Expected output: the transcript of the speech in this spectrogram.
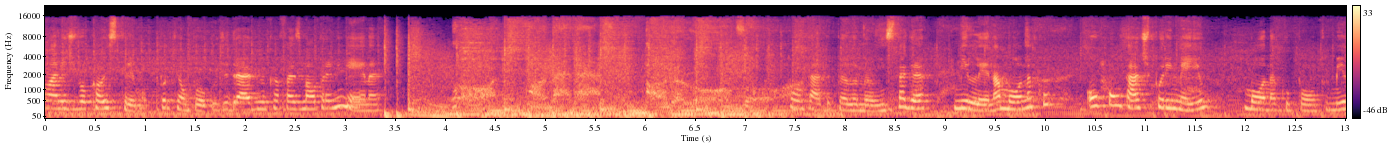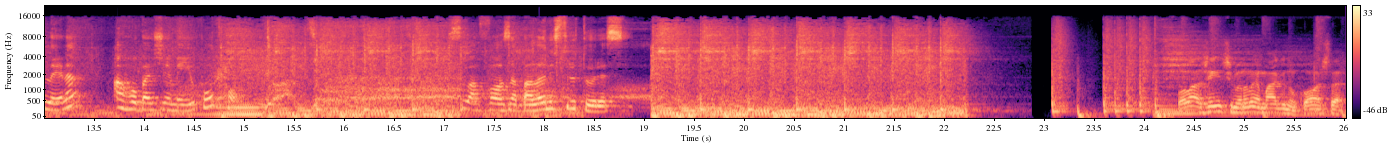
Online de vocal extremo, porque um pouco de drive nunca faz mal pra ninguém, né? Contato pelo meu Instagram, Milena Mônaco, ou contate por e-mail monaco.milena.gmail.com Sua voz abalando estruturas. Olá, gente. Meu nome é Magno Costa.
